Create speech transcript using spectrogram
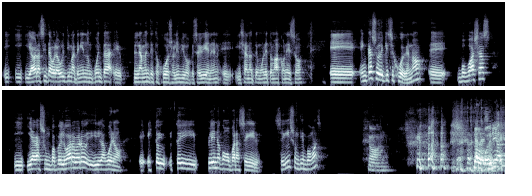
Y, ahora sí te hago la última, teniendo en cuenta eh, plenamente estos Juegos Olímpicos que se vienen, eh, y ya no te molesto más con eso. Eh, en caso de que se jueguen, ¿no? vos vayas y, y, hagas un papel bárbaro y digas, bueno, estoy, estoy pleno como para seguir. ¿Seguís un tiempo más? No, no. no, podría.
